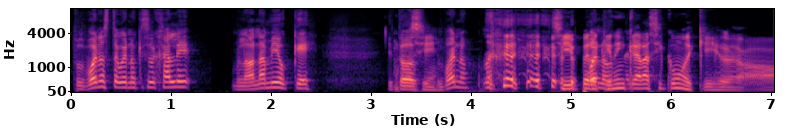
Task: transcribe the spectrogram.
pues bueno, este güey no quiso el jale, ¿me lo dan a mí o qué? Y todos, Sí. "Pues, bueno. Sí, pero Bueno, tienen cara así como de que "Ah,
